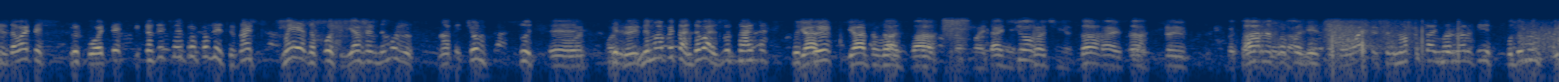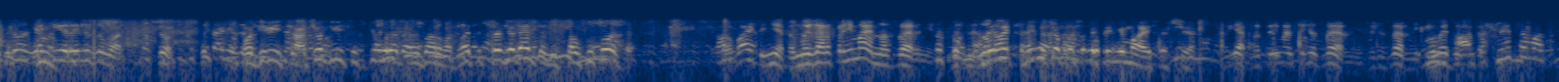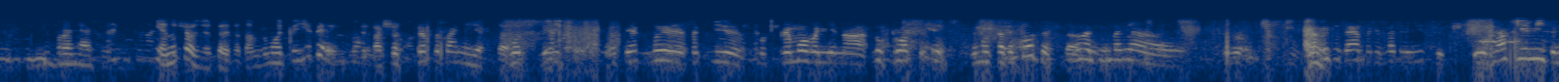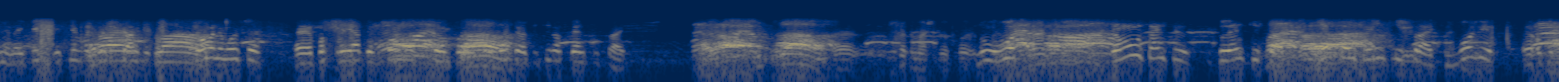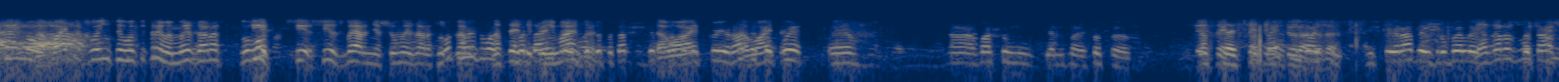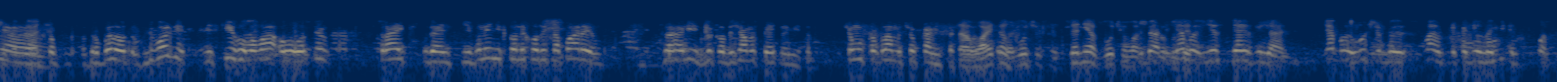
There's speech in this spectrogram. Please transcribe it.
Давайте, приходьте і кажіть свої пропозиції. Знаєш, ми, допустим, я вже не можу знати, в чому суть. Е, нема питань, давай, звертайся. Я, я до вас Да, зараз на Майдані Всьо. відстрочення Да, звертаюся да. цією Гарна пропозиція, давайте, що нема питань, ми зараз її подумаємо, і подумаємо, як її реалізувати. Все, питання От дивіться, а що дивіться, скільки уряду Азарова? Давайте президента відставку теж. Давайте, ні, то ми зараз приймаємо на звернення. Ну, давайте, ви нічого просто не приймаєте ще. Ну як, ми приймаємо сьогодні звернення, сьогодні звернення. І ми тут... А закрите вас зібрання? Ні, ну що ж відкрито, там же можуть підійти. Так що це питання є. От дивіться, от як ви такі ну, спрямовані на, ну просто, ну, не можу сказати проти, ну на зізнання е, президента, кабінету міністрів. І в нас є мітинги, на яких які ви участвуєте. Чого ви не можете посприяти в тому, щоб е, зробити офіційно студентський страйк? Е, Що ти маєш тут? Ну от, в прямому сенсі студентський страйк. Є всеукраїнський страйк. В Львові е, офіційно... Давайте свою ініціативу підтримаємо. Ми зараз всі, всі, всі звернення, що ми зараз тут От ми зараз до вас на сесії звертаємося приймаємо. до Давайте, міської ради, давайте. щоб ви е, на вашому, я не знаю, що це, На сесії, сесії сесії міської ради, вашої да. міської ради зробили Я зараз озвучу ваше питання, питання. щоб зробили от в Львові міський голова оголосив страйк студентський. Вони ніхто не ходить на пари, взагалі з викладачами стоять на мітах. В чому проблема, що в Кам'янці так Давайте озвучимо. Сьогодні озвучимо ваші Ребята, я бы, пропозиції. если я извиняюсь, я бы лучше бы с вами приходил на митинг после.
